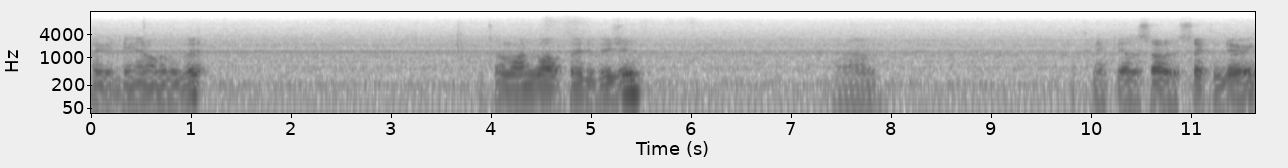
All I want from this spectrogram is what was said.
Take it down a little bit. It's on one volt per division. Um, connect the other side of the secondary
